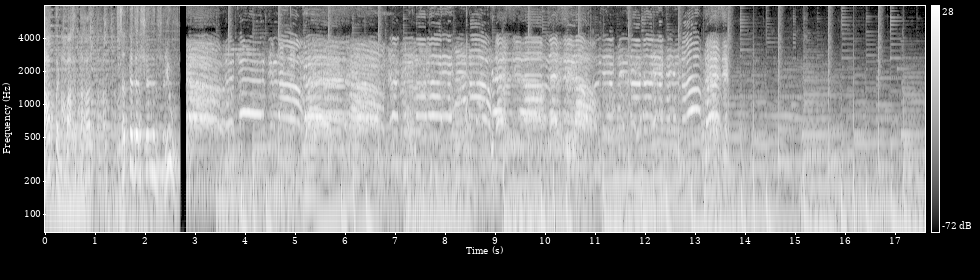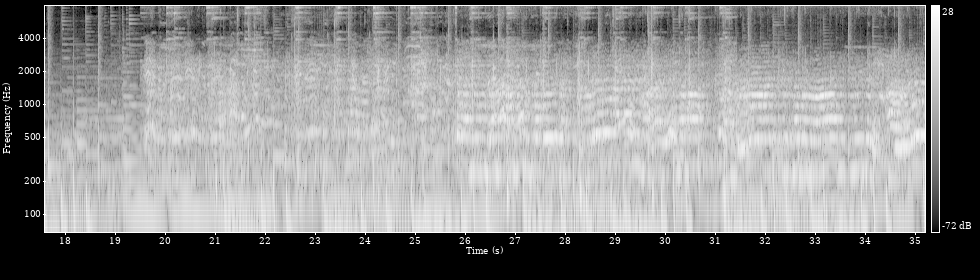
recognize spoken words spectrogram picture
आपण पाहत आहात सत्यदर्शन न्यूज Gracias.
